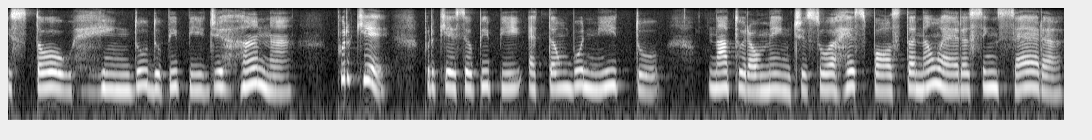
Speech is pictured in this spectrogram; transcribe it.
Estou rindo do pipi de Hannah. Por quê? Porque seu pipi é tão bonito. Naturalmente, sua resposta não era sincera.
